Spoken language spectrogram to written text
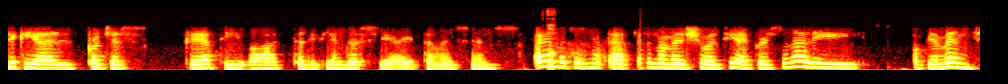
dik hija l-proċess kreattiva ta' dik l-industrija jekk tagħmel sens. Ara meta eh, nagħmel xogħol tiegħi personali, ovvjament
